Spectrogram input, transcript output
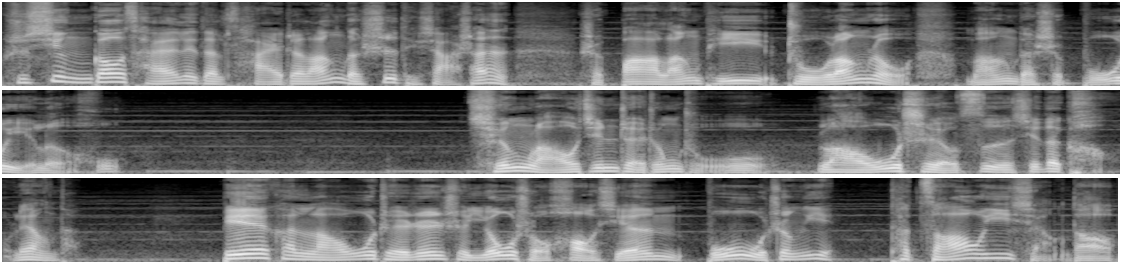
是兴高采烈的踩着狼的尸体下山，是扒狼皮、煮狼肉，忙的是不亦乐乎。请老金这种主，老吴是有自己的考量的。别看老吴这人是游手好闲、不务正业，他早已想到，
